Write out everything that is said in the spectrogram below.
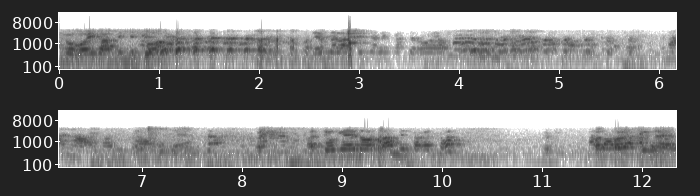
Kukoy ka si ko. Dem na lapit na ng kaserola. At yung kaya doon sa amin takan pa. Pag-bag yun eh.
